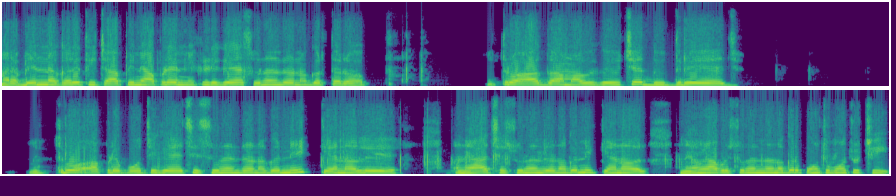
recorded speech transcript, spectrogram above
મારા બેનના ઘરેથી ચા પીને આપણે નીકળી ગયા સુરેન્દ્રનગર તરફ. મિત્રો, આ ગામ આવી ગયું છે દુધરેજ. મિત્રો, આપણે પહોંચી ગયા છીએ સુરેન્દ્રનગરની કેનલે. અને આ છે સુરેન્દ્રનગરની કેનલ. અને હવે આપણે સુરેન્દ્રનગર પહોંચું પહોંચું છીએ.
